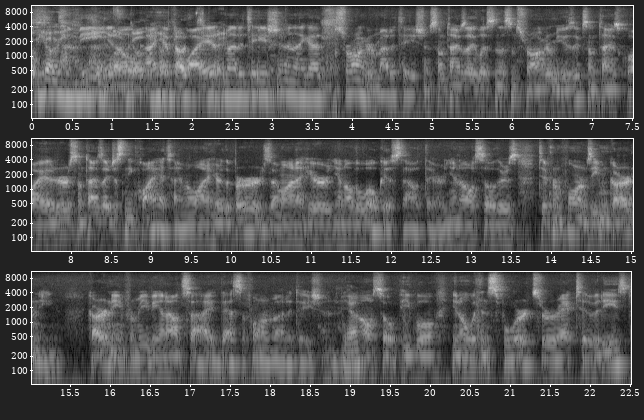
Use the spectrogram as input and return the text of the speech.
Goat yoga. to me, you know, goat I have yoga. quiet meditation. I got stronger meditation. Sometimes I listen to some stronger music. Sometimes quieter. Sometimes I just need quiet time. I want to hear the birds. I want to hear, you know, the locust out there. You know, so there's different forms. Even gardening. Gardening for me, being outside, that's a form of meditation. You Yeah. know, so people, you know, within sports or activities,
